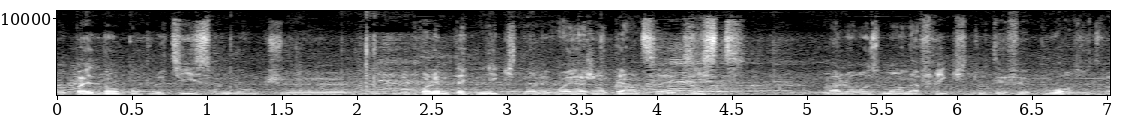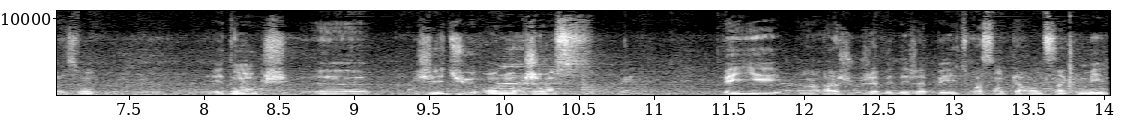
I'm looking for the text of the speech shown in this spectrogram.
On ne veut pas être dans le complotisme, donc euh, les problèmes techniques dans les voyages internes, ça existe. Malheureusement en Afrique, tout est fait pour de toute façon. Et donc, euh, j'ai dû en urgence payer un rajout. J'avais déjà payé 345 000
